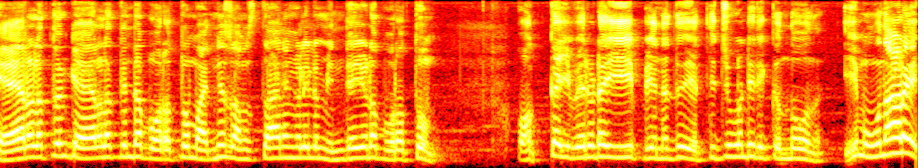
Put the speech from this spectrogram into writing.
കേരളത്തും കേരളത്തിന്റെ പുറത്തും അന്യ സംസ്ഥാനങ്ങളിലും ഇന്ത്യയുടെ പുറത്തും ഒക്കെ ഇവരുടെ ഈ പിന്നെ ഇത് എത്തിച്ചുകൊണ്ടിരിക്കുന്നു ഈ മൂന്നാളേ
